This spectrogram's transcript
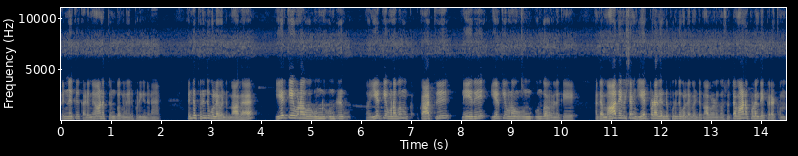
பெண்ணுக்கு கடுமையான துன்பங்கள் ஏற்படுகின்றன. என்று புரிந்து கொள்ள வேண்டுமாக இயற்கை உணவு உண் உன்று இயற்கை உணவும் காற்று நீர் இயற்கை உணவு உண் உண்பவர்களுக்கு அந்த மாத விஷம் ஏற்படாது என்று புரிந்து கொள்ள வேண்டும். அவர்களுக்கு சுத்தமான குழந்தை பிறக்கும்.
